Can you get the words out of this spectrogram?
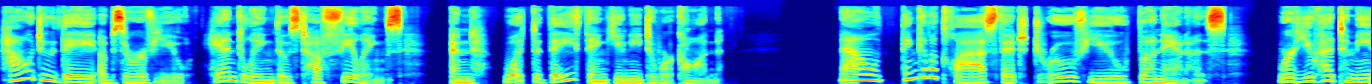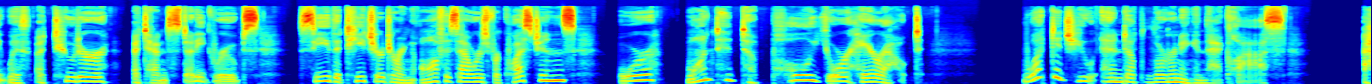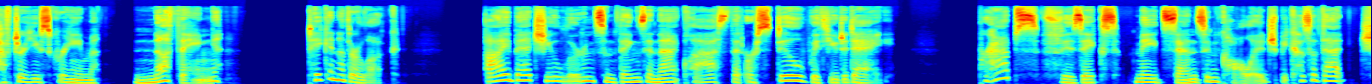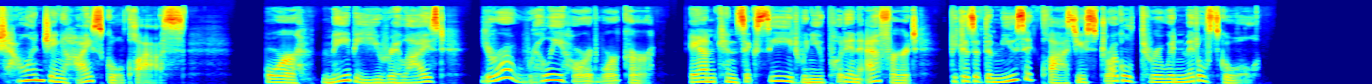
How do they observe you handling those tough feelings, and what do they think you need to work on? Now, think of a class that drove you bananas, where you had to meet with a tutor, attend study groups, see the teacher during office hours for questions, or wanted to pull your hair out. What did you end up learning in that class? After you scream, nothing, take another look. I bet you learned some things in that class that are still with you today. Perhaps physics made sense in college because of that challenging high school class. Or maybe you realized you're a really hard worker and can succeed when you put in effort because of the music class you struggled through in middle school.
